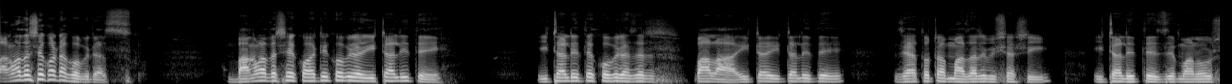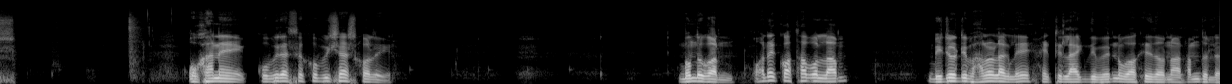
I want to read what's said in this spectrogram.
বাংলাদেশে কটা কবিরাজ? বাংলাদেশে কয়টি কবিরাজ? ইটালিতে ইটালিতে কবিরাজের পালা, ইটা, ইটালিতে যে এতটা মাজারে বিশ্বাসী, ইটালিতে যে মানুষ ওখানে কবিরাজকে খুব বিশ্বাস করে। বন্ধুগণ, অনেক কথা বললাম। ভিডিওটি ভালো লাগলে একটি লাইক দিবেন। ওয়াকির আলহামদুলিল্লাহ।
